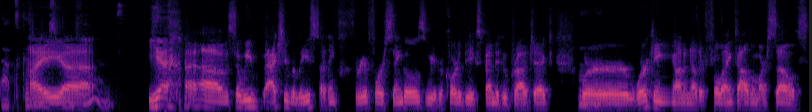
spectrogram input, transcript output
That's good. I, for uh, fans. Yeah, um, so we've actually released, I think, three or four singles. We recorded the Expendahoo project. Mhm. We're working on another full length album ourselves.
